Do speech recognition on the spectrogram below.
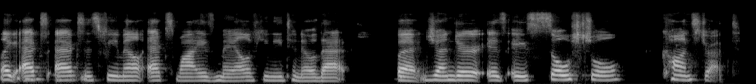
Like. XX is female, XY is male, if you need to know that. But gender is a social construct.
